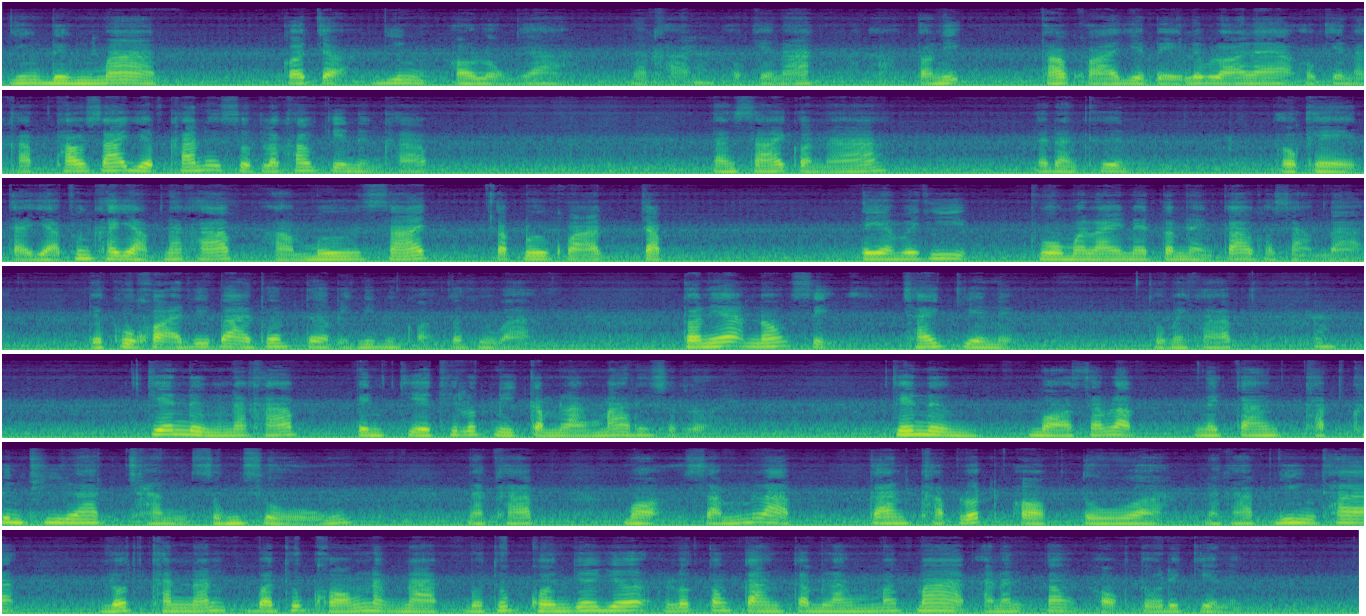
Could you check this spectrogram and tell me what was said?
ยิ่งดึงมากก็จะยิ่งเอาลงยากนะครับค่ะโอเคนะอะ ตอนนี้เท้าขวาเหยียบเบรกเรียบร้อยแล้วโอเคนะครับเท้าซ้ายเหยียบคันให้สุดแล้วเข้าเกียร์หนึ่งครับดันซ้ายก่อนนะแล้วดันขึ้น โอเค แต่อย่าเพิ่งขยับนะครับอ่ามือซ้ายกับมือขวาจับเตรียมไว้ที่พวงมาลัยในตำแหน่ง 9 กับ 3 ได้ เดี๋ยวครูขออธิบายเพิ่มเติมอีกนิดหนึ่งก่อนก็คือว่า ตอนเนี้ยน้องสิใช้เกียร์หนึ่งถูกไหมครับค่ะเกียร์หนึ่งนะครับ เป็นเกียร์ที่รถมีกำลังมากที่สุดเลย เกียร์หนึ่งเหมาะสำหรับ ในการขับขึ้นที่ลาดชันสูงๆนะครับ เหมาะสำหรับการขับรถออกตัวนะครับ ยิ่งถ้ารถคันนั้นบรรทุกของหนักๆบรรทุกคนเยอะๆรถต้องการกำลังมากๆ อันนั้นต้องออกตัวด้วยเกียร์หนึ่ง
